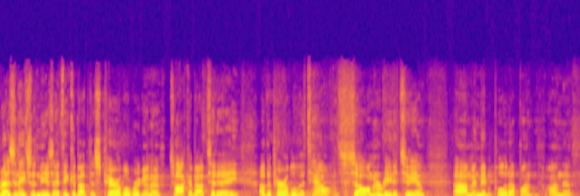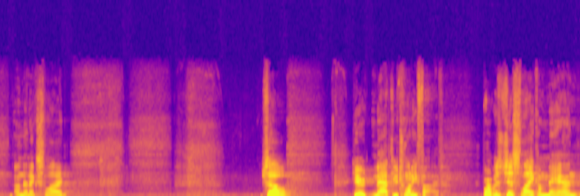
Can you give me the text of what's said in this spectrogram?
resonates with me as I think about this parable we're going to talk about today of the parable of the talents. So I'm going to read it to you um, and maybe pull it up on, on, the, on the next slide. So, here, Matthew 25. For it was just like a man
